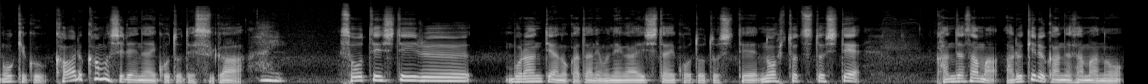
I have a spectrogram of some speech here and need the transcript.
大きく変わるかもしれないことですが、はい、想定しているボランティアの方にお願いしたいこととしての一つとして患者様歩ける患者様の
